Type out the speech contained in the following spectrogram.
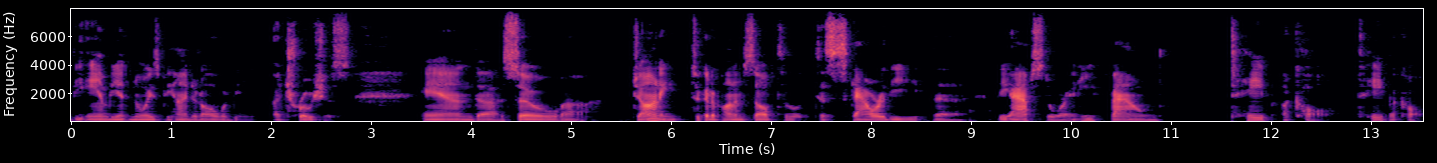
the ambient noise behind it all would be atrocious. And uh, so uh, Johnny took it upon himself to to scour the the the app store, and he found tape a call, tape a call,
